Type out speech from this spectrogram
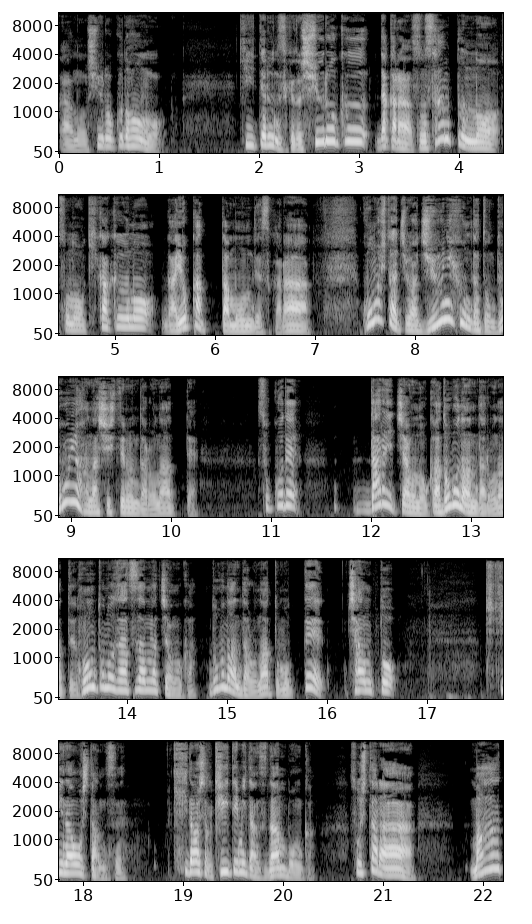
あの、収録の方も聞いてるんですけど、収録、だからその3分のその企画のが良かったもんですから、この人たちは12分だとどういう話してるんだろうなって。そこで、だれちゃうのかどうなんだろうなって、本当の雑談になっちゃうのかどうなんだろうなと思って、ちゃんと聞き直したんですね。聞き直したの聞いてみたんです、何本か。そしたら、全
